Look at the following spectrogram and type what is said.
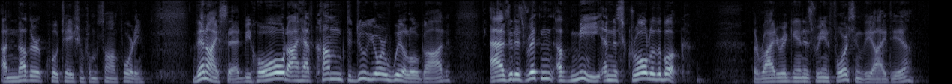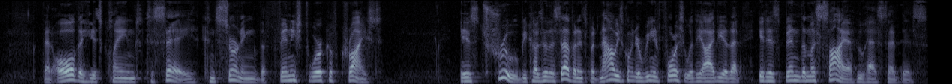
another quotation from Psalm 40. Then I said, Behold, I have come to do your will, O God, as it is written of me in the scroll of the book. The writer again is reinforcing the idea that all that he has claimed to say concerning the finished work of Christ is true because of this evidence, but now he's going to reinforce it with the idea that it has been the Messiah who has said this.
